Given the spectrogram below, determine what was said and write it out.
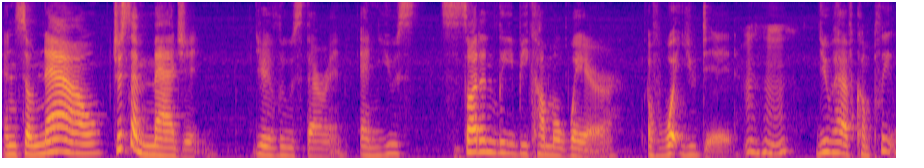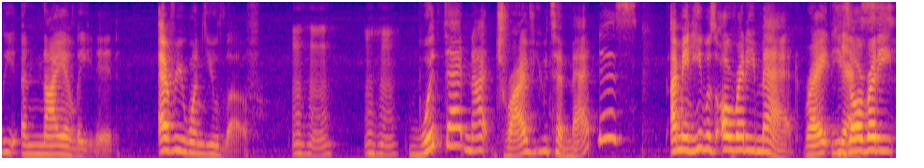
And so now, just imagine you're Lews Therin and you s- suddenly become aware of what you did. Mm-hmm you have completely annihilated everyone you love. Mm-hmm. Mm-hmm. Would that not drive you to madness? I mean, he was already mad, right? He's yes. already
